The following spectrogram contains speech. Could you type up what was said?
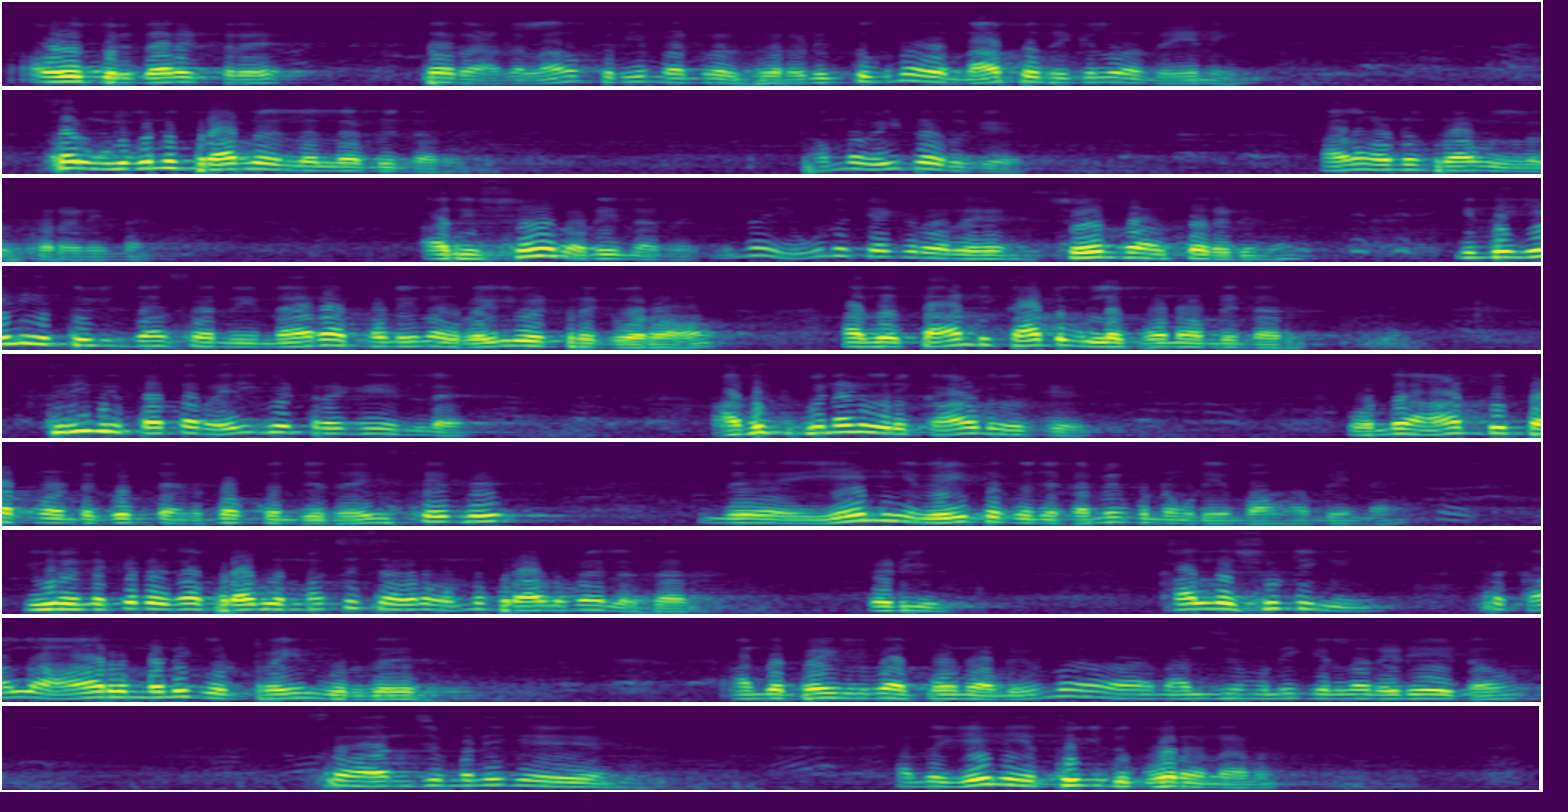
அவ்வளோ பெரிய டேரக்டரு சார் அதெல்லாம் பெரிய மேட்ரா சார். அப்படின்னு தூக்குனா ஒரு நாற்பது கிலோ அந்த ஏணி. சார் உங்களுக்கு ஒன்றும் ப்ராப்ளம் இல்லைல்ல அப்படின்னாரு. செம்ம வெயிட்டாக இருக்கு. அதெல்லாம் ஒன்றும் ப்ராப்ளம் இல்லை சார் அப்படின்னா அது ஷோர் அப்படின்னாரு. என்ன இவ்வளோ கேட்குறாரு ஷோர் தான் சார் அப்படின்னு இந்த ஏனியை தூக்கிட்டு தான் சார் நீ நேராக போனீங்கன்னா ஒரு ரயில்வே ட்ராக் வரும். அதை தாண்டி காட்டுக்குள்ளே போனோம் அப்படின்னாரு. திரும்பி பார்த்தா ரயில்வே ட்ராக்கே இல்லை. அதுக்கு பின்னாடி ஒரு காடு இருக்குது உடனே ஆர்ட் டிபார்ட்மெண்ட்டை கூப்பிட்டேன். இந்த கொஞ்சம் தயவு செய்து இந்த ஏணி வெயிட்டை கொஞ்சம் கம்மி பண்ண முடியுமா அப்படின்னேன் இவர் என்ன கேட்டால் ப்ராப்ளம் மச்சிச்சு அதெல்லாம் ஒன்றும் ப்ராப்ளமே இல்லை சார் ரெடி காலைல ஷூட்டிங் சார் காலைல ஆறு மணிக்கு ஒரு ட்ரெயின் வருது. அந்த ட்ரெயினில் தான் போகணும். அப்படின்னு நான் அஞ்சு மணிக்கு எல்லாம் ரெடி ஆகிட்டோம் ஸோ அஞ்சு மணிக்கு அந்த ஏணியை தூக்கிட்டு போகிறேன் நான்.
